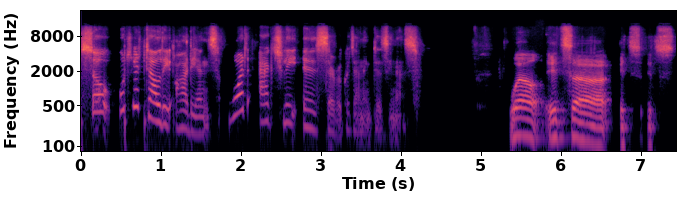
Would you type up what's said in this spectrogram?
So, would you tell the audience what actually is cervicogenic dizziness? Well, it's uh, it's it's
